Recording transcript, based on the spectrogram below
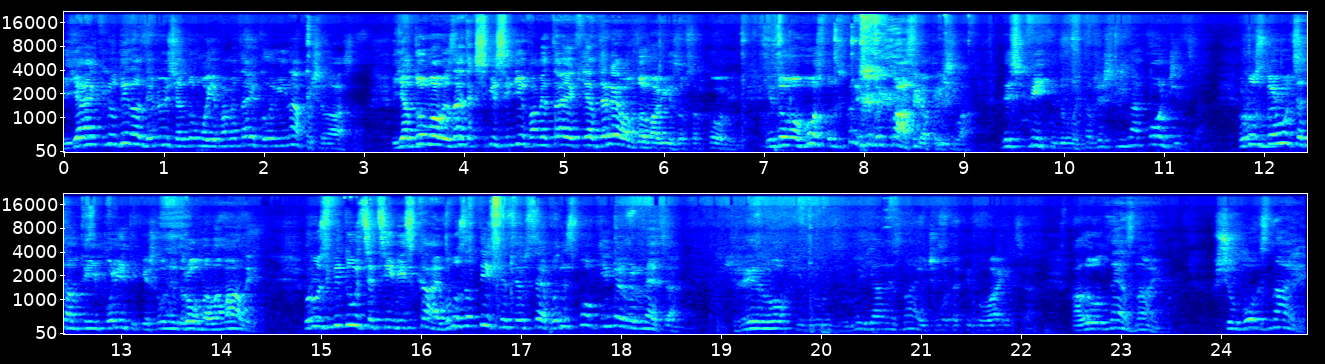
я як людина дивлюся, думаю, я пам'ятаю, коли війна почалася. Я думав, ви знаєте, як собі сидів, пам'ятаю, як я дерева вдома різав садкові. І думав, Господи, скоріше би Пасха прийшла. Десь в квітні думаю, там вже ж війна кончиться. Розберуться там ті політики, що вони дров наламали. Розвідуться ці війська, і воно затихне це все, буде спокій мир вернеться. Три роки, друзі. Ну я не знаю, чому так відбувається. Але одне знаю, що Бог знає.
